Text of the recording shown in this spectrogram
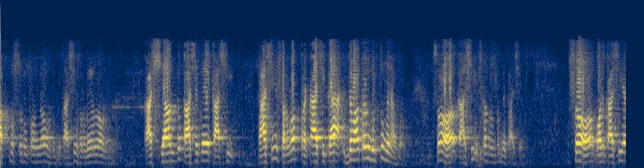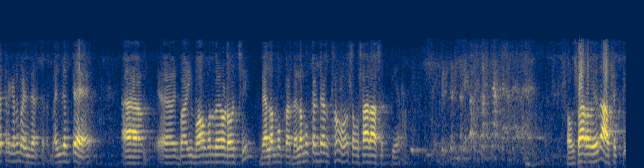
ఆత్మస్వరూపంగా ఉంటుంది. కాశీ హృదయంలో ఉంటుంది. కాశ్యాంతు కాశతే కాశీ. కాశీ సర్వప్రకాశిక. ఇంత మాత్రం గుర్తుంది నాకు. సో కాశీ ఇక్కడ ఉంటుంది కాశీ. సో వాడు కాశీయాత్రకని బయలుదేరుతాడు. బయలుదేరితే ఈ బావమృదయోడు వచ్చి బెల్లముక్క బెల్లముక్క అంటే అర్థం సంసారాసక్తి సంసారం మీద ఆసక్తి.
